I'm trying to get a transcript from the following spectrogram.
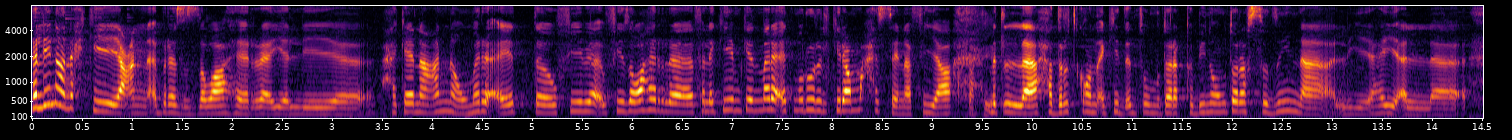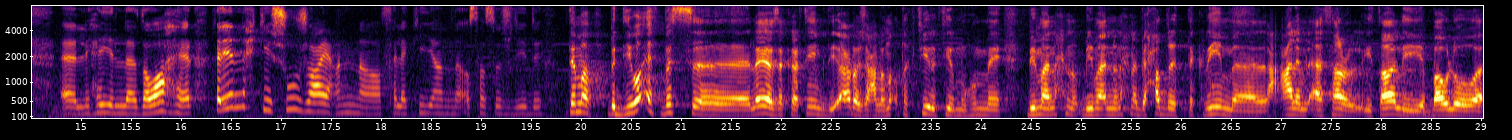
خلينا نحكي عن أبرز الظواهر يلي حكينا عنها ومرقت. وفي في ظواهر فلكية يمكن مرقت مرور الكرام ما حسينا فيها. صحيح. مثل حضرتكم أكيد أنتم مترقبين ومترصدين لهي اللي هي الظواهر. خلينا نحكي شو جاي عنا فلكيا قصص جديدة. تمام بدي وقف بس آه، ليا ذكرتيني بدي أعرج على نقطة كثير كثير مهمة. بما نحن بما إنه نحن بحضره تكريم آه، عالم الآثار الإيطالي باولو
